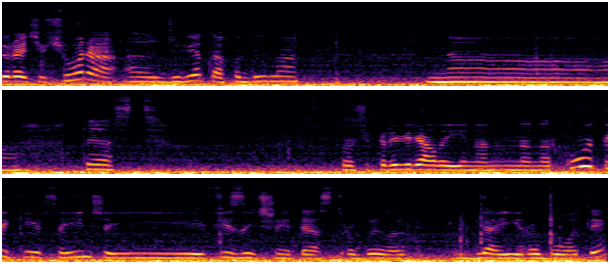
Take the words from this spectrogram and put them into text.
До речі, вчора е, Джульєта ходила на тест. Коротше, перевіряли її на, на наркотики все інше, і фізичний тест робили для її роботи.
